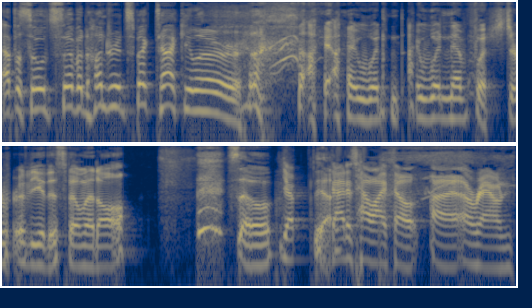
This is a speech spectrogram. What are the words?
episode 700 spectacular, I, I wouldn't I wouldn't have pushed to review this film at all. So Yep. Yeah. That is how I felt uh, around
